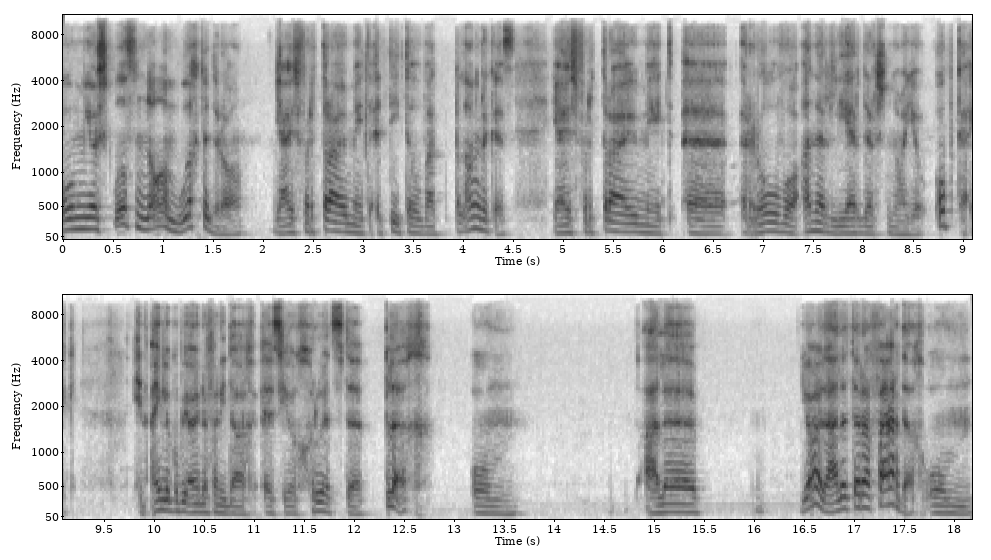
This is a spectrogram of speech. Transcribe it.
om jou skool se naam hoog te dra. Jy is vertrou met 'n titel wat belangrik is. Jy is vertrou met 'n rol waar ander leerders na jou opkyk. En eintlik op die einde van die dag is jou grootste plig om alle ja, hulle te regverdig om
